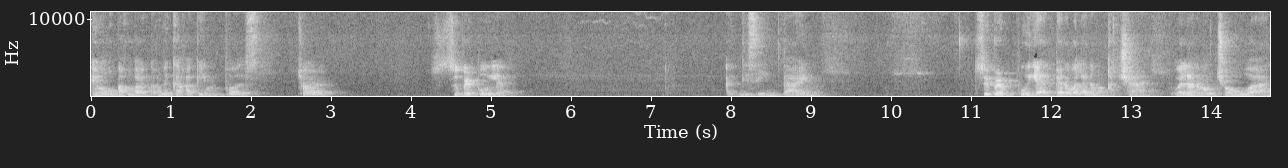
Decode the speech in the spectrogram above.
Ewan ko ba kung bakit ako nagkaka-pimples? Char. Super puyat. At the same time, super puyat pero wala namang kachat. Wala namang jowa.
